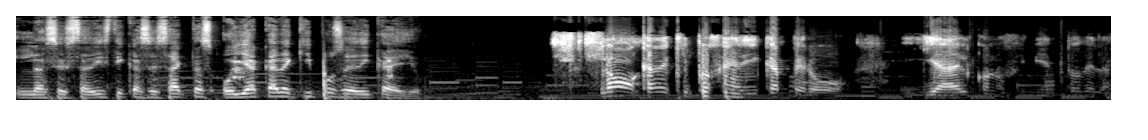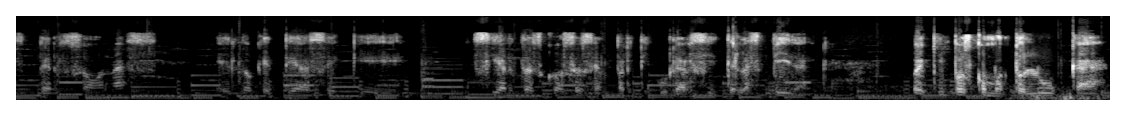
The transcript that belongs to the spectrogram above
las estadísticas exactas o ya cada equipo se dedica a ello? No, cada equipo se dedica, pero ya el conocimiento de las personas es lo que te hace que ciertas cosas en particular sí te las pidan. equipos como Toluca,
